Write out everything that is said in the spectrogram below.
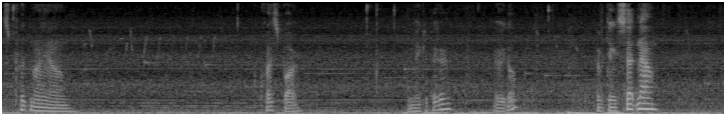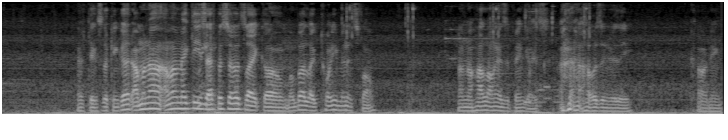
Let's put my um quest bar and make it bigger. There we go. Everything's set now. Everything's looking good. I'm gonna I'm gonna make these episodes like um about like 20 minutes long. I don't know how long has it been, guys. I wasn't really counting.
